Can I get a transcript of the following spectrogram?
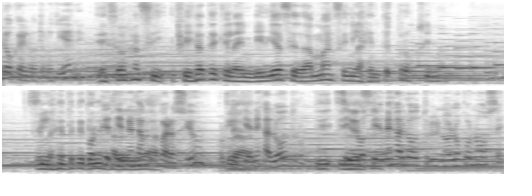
lo que el otro tiene. Eso es así. Fíjate que la envidia se da más en la gente próxima en la gente que porque tienes la comparación, porque tienes al otro. si no tienes al otro y no lo conoces,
